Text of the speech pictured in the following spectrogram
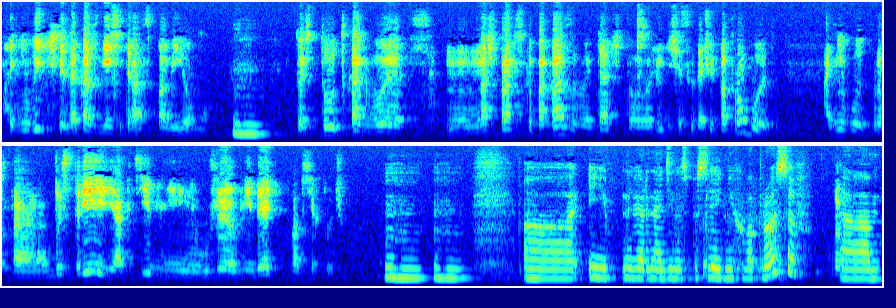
они увеличили заказ в 10 раз по объему. Mm-hmm. То есть тут как бы наша практика показывает, да, что люди сейчас, когда чуть попробуют, они будут просто быстрее и активнее уже внедрять во всех точках. Угу, угу. А, и, наверное, один из последних вопросов. Да. А,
